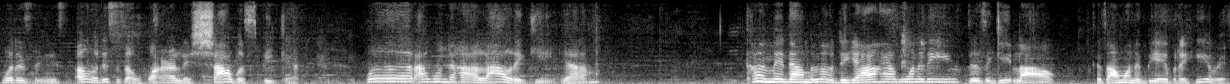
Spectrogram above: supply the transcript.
What is this? Oh, this is a wireless shower speaker. What? I wonder how loud it get, y'all. Comment down below. Do y'all have one of these? Does it get loud? Because I want to be able to hear it.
